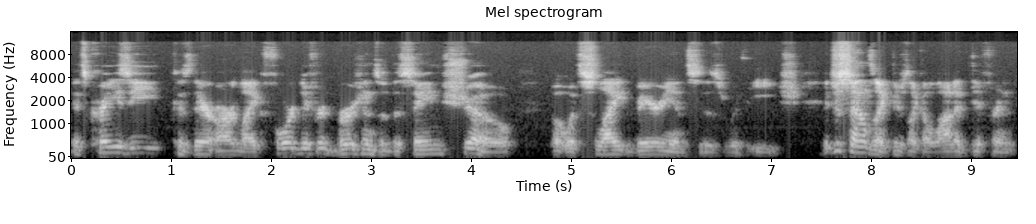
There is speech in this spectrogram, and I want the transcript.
It's crazy because there are like four different versions of the same show, but with slight variances with each. It just sounds like there's like a lot of different,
